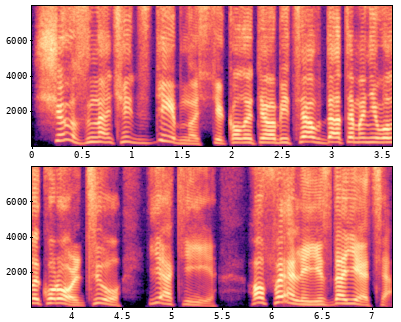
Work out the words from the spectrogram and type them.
Що значить здібності, коли ти обіцяв дати мені велику роль цю, як її, Офелії, здається.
